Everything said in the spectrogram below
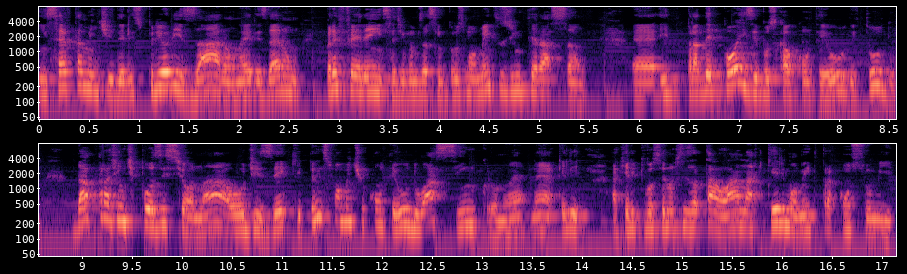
em certa medida, eles priorizaram, né, eles deram preferência, digamos assim, para os momentos de interação é, e para depois ir buscar o conteúdo e tudo, dá para a gente posicionar ou dizer que principalmente o conteúdo assíncrono, né, né, aquele, aquele que você não precisa estar tá lá naquele momento para consumir,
